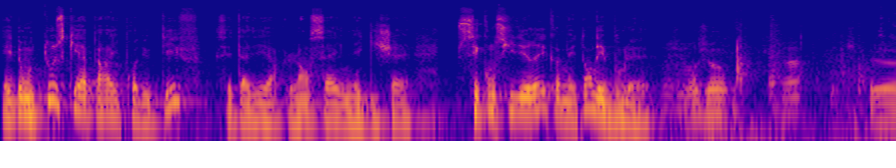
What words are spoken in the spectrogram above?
Et donc tout ce qui est appareil productif, c'est-à-dire l'enseigne, les guichets, c'est considéré comme étant des boulets. Bonjour. Ah. Euh,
